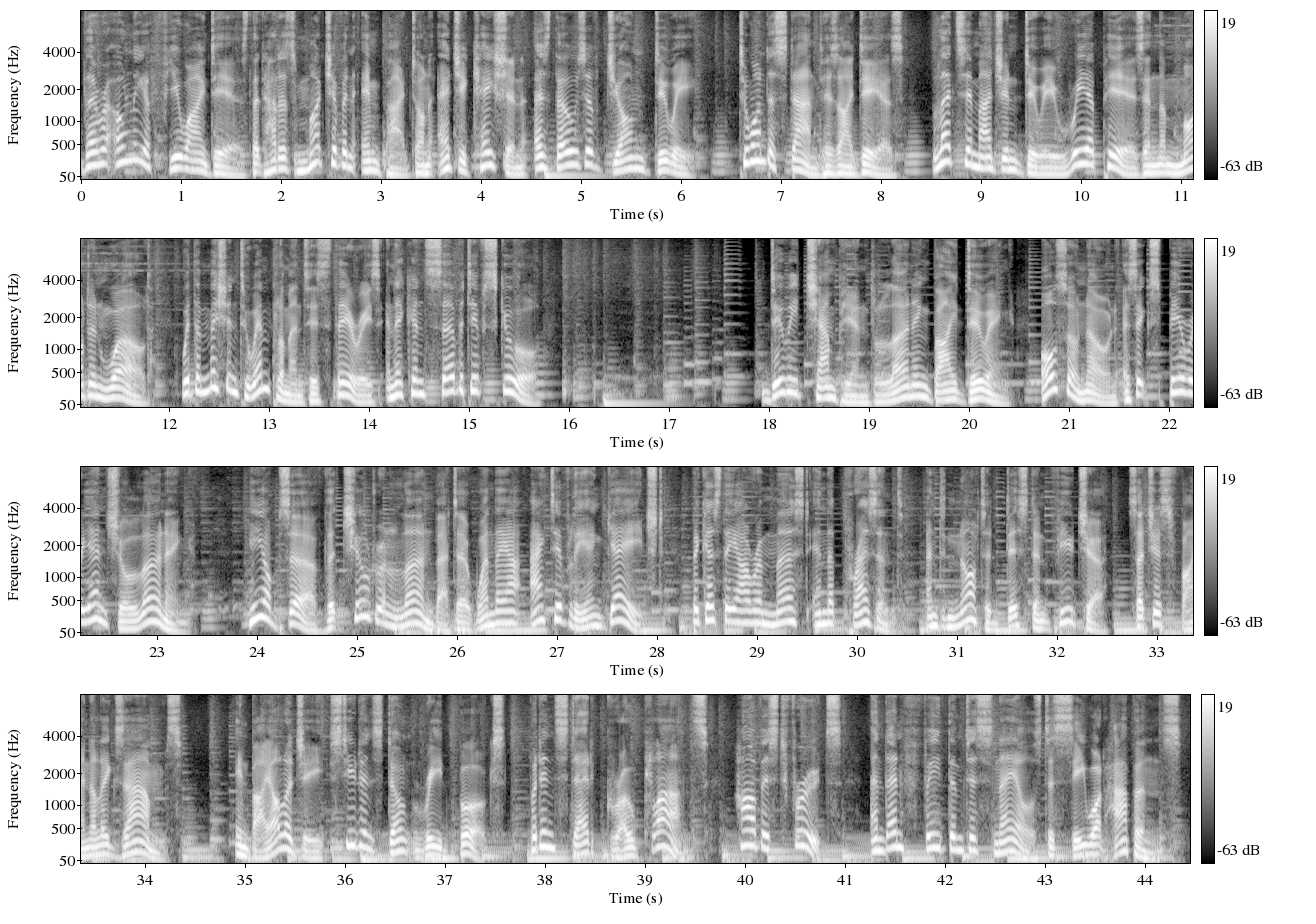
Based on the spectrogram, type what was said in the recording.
There are only a few ideas that had as much of an impact on education as those of John Dewey. To understand his ideas, let's imagine Dewey reappears in the modern world with the mission to implement his theories in a conservative school. Dewey championed learning by doing, also known as experiential learning. He observed that children learn better when they are actively engaged because they are immersed in the present and not a distant future, such as final exams. In biology, students don't read books, but instead grow plants, harvest fruits, and then feed them to snails to see what happens.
